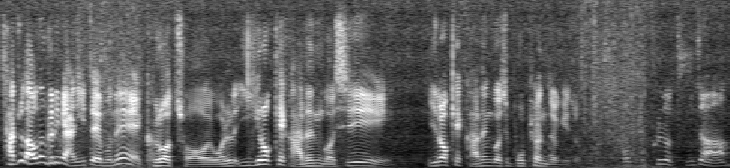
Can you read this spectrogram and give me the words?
자주 나오는 그림이 아니기 때문에 그렇죠. 원래 이렇게 가는 것이 이렇게 가는 것이 보편적이죠. 어 buckler 두 장.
